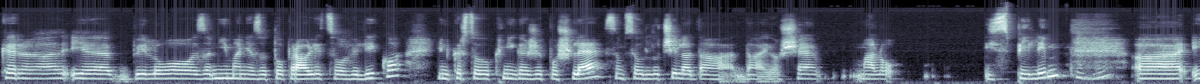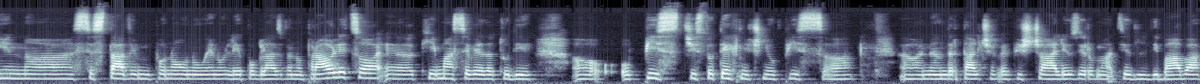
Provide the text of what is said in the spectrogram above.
Ker eh, je bilo zanimanje za to pravljico veliko, in ker so knjige že pošle, sem se odločila, da, da jo še malo izpilim Mhm. uh, in uh, sestavim ponovno v eno lepo glasbeno pravljico, eh, ki ima seveda tudi uh, opis, čisto tehnični opis uh, uh, Neandertalčeve piščali oziroma Tidldi Baba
